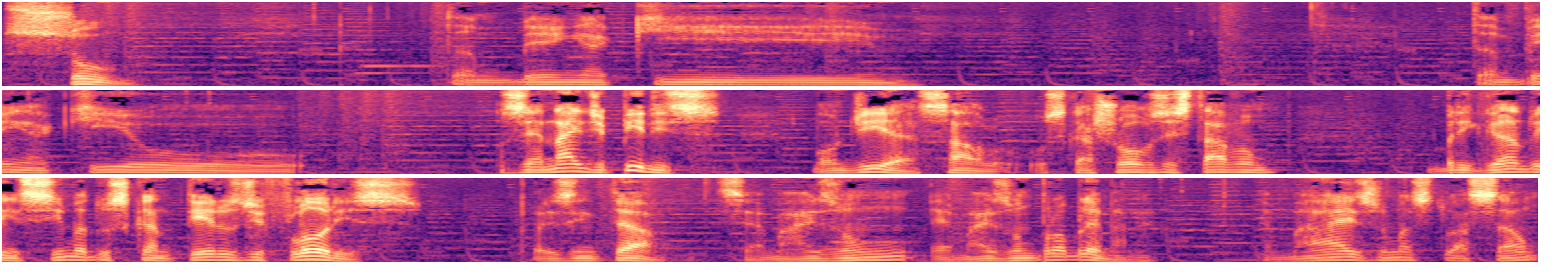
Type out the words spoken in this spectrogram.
Sul. Também aqui. Também aqui o Zenaide Pires. Bom dia, Saulo. Os cachorros estavam brigando em cima dos canteiros de flores. Pois então, isso é mais um, é mais um problema, né? É mais uma situação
